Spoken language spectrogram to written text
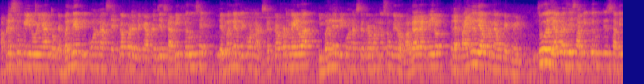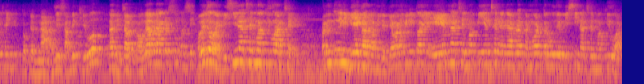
આપણે શું કર્યું અહીંયા? તો કે બંને ત્રિકોણના ક્ષેત્રફળ, એટલે કે આપણે જે સાબિત કરવું છે, તે બંને ત્રિકોણના ક્ષેત્રફળ મેળવા. એ બંને ત્રિકોણના ક્ષેત્રફળનો શું કર્યો? ભાગાકાર કર્યો. એટલે ફાઇનલી આપણને આવું કંઈક મળ્યું. જો આપણે જે સાબિત કરવું તે સાબિત થઈ ગયું. તો કે ના, હજી સાબિત થયું નથી. ચાલો, તો હવે આપણે આગળ શું કરશે? હવે જો BC ના છેદમાં QR છે. પરંતુ એની બે ઘાત આવી જોઈએ કહેવાનો મિનિંગ તો અહીંયા AM ના છેદમાં PN છે ને એને આપણે કન્વર્ટ કરવું જોઈએ BC ના છેદમાં QR.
